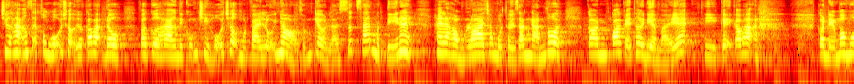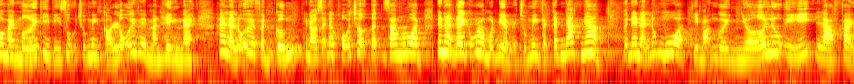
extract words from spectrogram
chứ hãng sẽ không hỗ trợ cho các bạn đâu. Và cửa hàng thì cũng chỉ hỗ trợ một vài lỗi nhỏ giống kiểu là sức sát một tí này hay là hỏng loa trong một thời gian ngắn thôi. Còn qua cái thời điểm ấy, ấy thì kệ các bạn. còn nếu mà mua máy mới thì ví dụ chúng mình có lỗi về màn hình này, hay là lỗi về phần cứng thì nó sẽ được hỗ trợ tận răng luôn. Nên là đây cũng là một điểm để chúng mình phải cân nhắc nhá. Vậy nên là lúc mua thì mọi người nhớ lưu ý là phải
